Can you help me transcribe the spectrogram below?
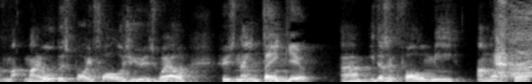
My, my oldest boy follows you as well, who's 19. Thank you. Um, he doesn't follow me. I'm not.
